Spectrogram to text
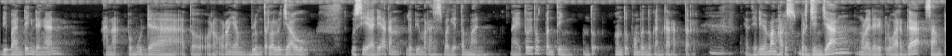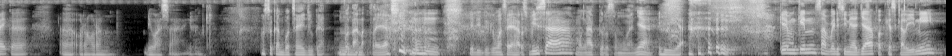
dibanding dengan anak pemuda atau orang-orang yang belum terlalu jauh usia dia akan lebih merasa sebagai teman nah itu itu penting untuk untuk pembentukan karakter Ya, jadi memang harus berjenjang mulai dari keluarga sampai ke eh, orang-orang dewasa. Gitu. Masukan buat saya juga, buat anak saya. Jadi di rumah saya harus bisa mengatur semuanya. Iya. Oke, mungkin sampai di sini aja podcast kali ini.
